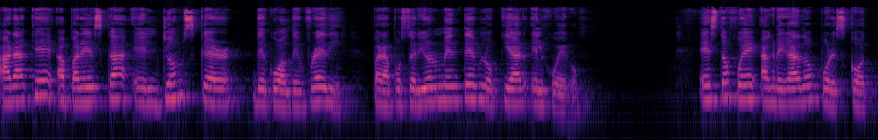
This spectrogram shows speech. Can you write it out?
hará que aparezca el jump scare de Golden Freddy para posteriormente bloquear el juego. Esto fue agregado por Scott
